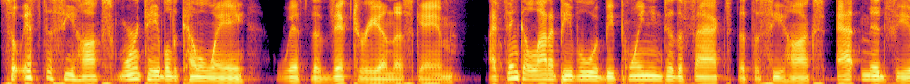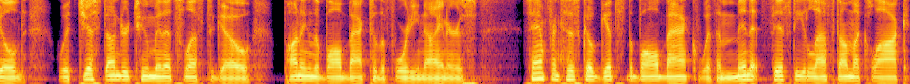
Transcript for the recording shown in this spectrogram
So if the Seahawks weren't able to come away with the victory in this game, I think a lot of people would be pointing to the fact that the Seahawks at midfield, with just under two minutes left to go, punting the ball back to the 49ers San Francisco gets the ball back with a minute 50 left on the clock,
